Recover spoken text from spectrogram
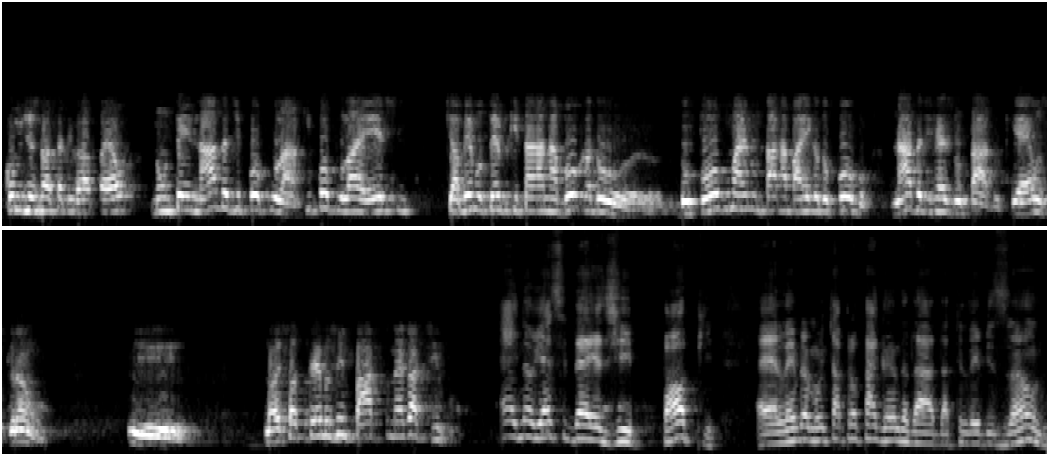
como diz nosso amigo Rafael, não tem nada de popular. Que popular é esse que ao mesmo tempo que está na boca do, do povo, mas não está na barriga do povo, nada de resultado, que é os grãos. E nós só temos impacto negativo. É, não, e essa ideia de pop, é, lembra muito a propaganda da, da televisão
